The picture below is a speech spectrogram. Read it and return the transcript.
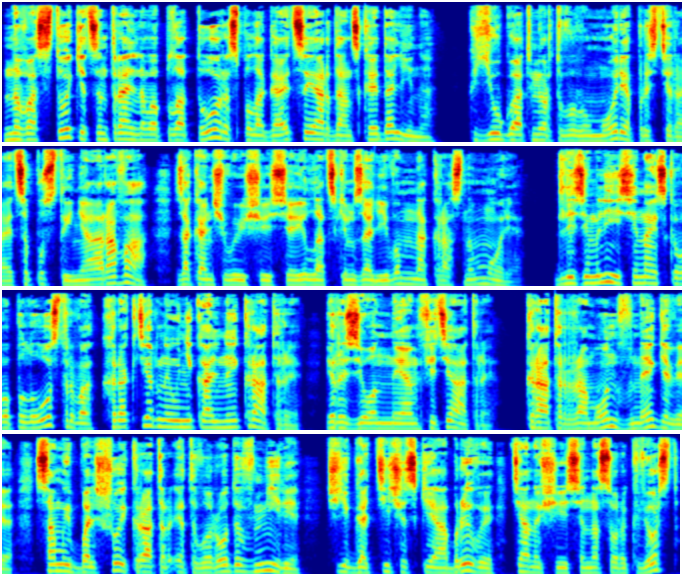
на востоке центрального плато располагается Иорданская долина. К югу от Мертвого моря простирается пустыня Арава, заканчивающаяся Иладским заливом на Красном море. Для Земли и Синайского полуострова характерны уникальные кратеры, эрозионные амфитеатры. Кратер Рамон в Негеве – самый большой кратер этого рода в мире, чьи готические обрывы, тянущиеся на 40 верст,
